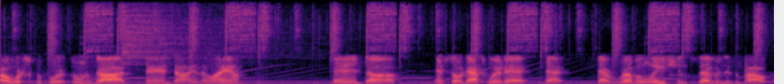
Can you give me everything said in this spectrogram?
uh, worship before the throne of God and uh, and the Lamb. And uh, and so that's where that that that Revelation seven is about.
